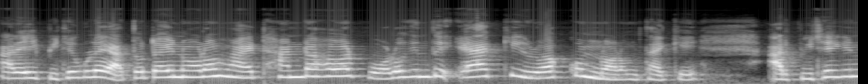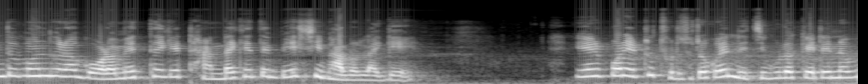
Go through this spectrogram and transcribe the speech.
আর এই পিঠেগুলো এতটাই নরম হয়, ঠান্ডা হওয়ার পরও কিন্তু একই রকম নরম থাকে। আর পিঠে কিন্তু বন্ধুরা গরমের থেকে ঠান্ডা খেতে বেশি ভালো লাগে। এরপর একটু ছোটো ছোটো করে লিচিগুলো কেটে নেব।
